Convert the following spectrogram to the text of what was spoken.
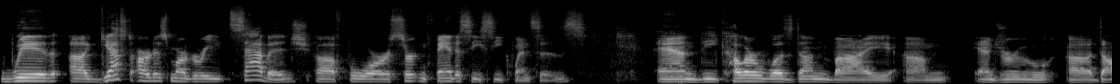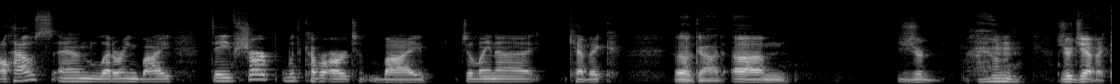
with uh, guest artist Marguerite Sauvage uh, for certain fantasy sequences, and the color was done by um, Andrew uh, Dalhouse and lettering by Dave Sharpe, with cover art by Jelena Kevic. Oh God, um, Jur- Jurjevic.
